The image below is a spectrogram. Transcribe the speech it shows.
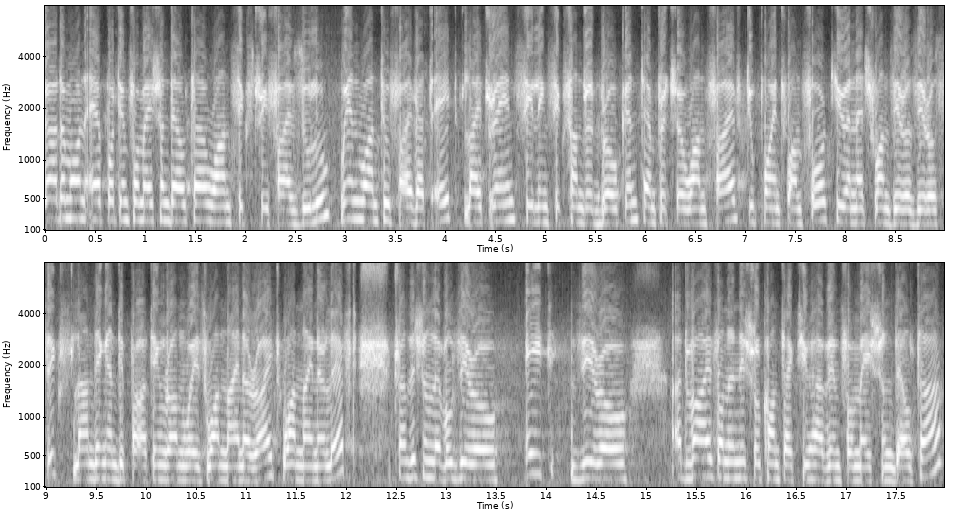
Gardermoen Airport Information Delta 1635 Zulu, wind 125 at 8, light rain, ceiling 600 broken, temperature 15, 2.14, QNH 1006, landing and departing runways 19 right, 19 left, transition level 080, advise on initial contact you have information Delta.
